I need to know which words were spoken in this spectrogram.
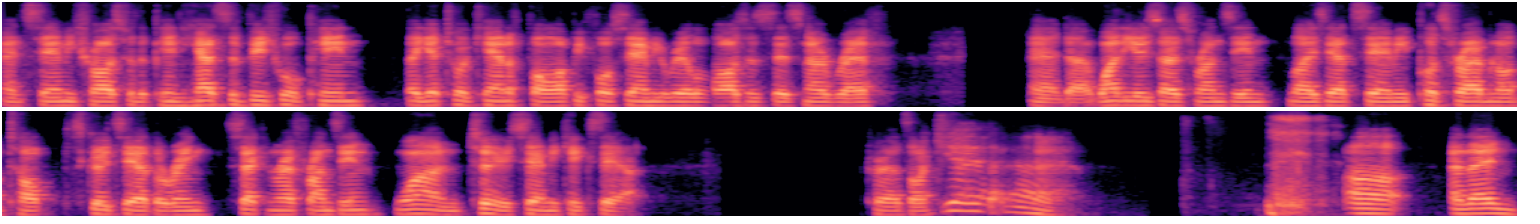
and Sami tries for the pin. He has the visual pin. They get to a count of five before Sami realizes there's no ref. And uh, one of the Usos runs in, lays out Sami, puts Roman on top, scoots out the ring. Second ref runs in. One, two, Sami kicks out. Crowd's like, yeah. uh, and then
